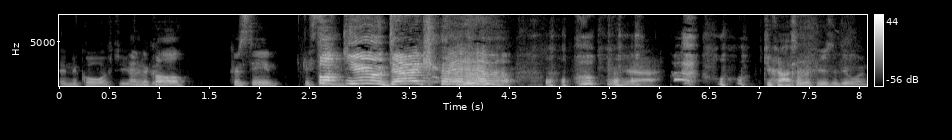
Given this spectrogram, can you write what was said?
and Nicole. If she and. Nicole. Christine. Christine. Fuck you, Derrick. Yeah. Joe Costa refused to do one.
